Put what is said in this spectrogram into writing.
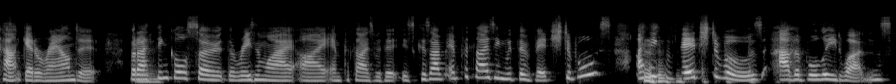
can't get around it. But I mm. think also the reason why I empathize with it is because I'm empathizing with the vegetables. I think vegetables are the bullied ones,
